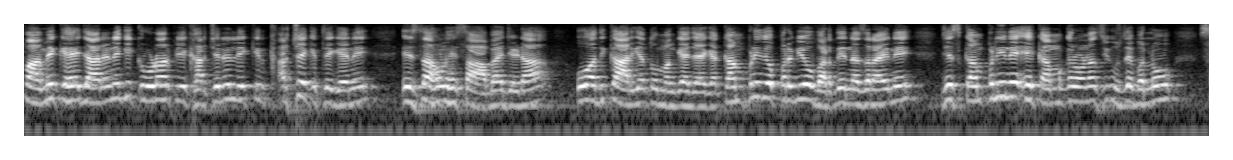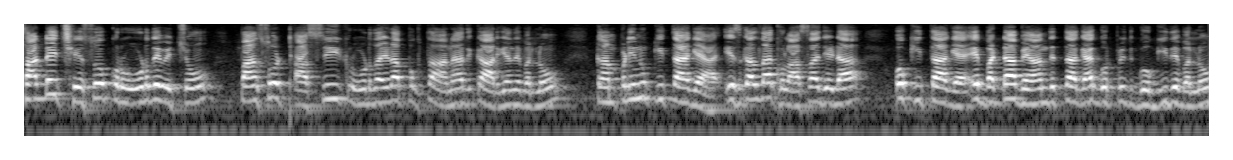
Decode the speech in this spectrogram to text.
ਭਾਵੇਂ ਕਹੇ ਜਾ ਰਹੇ ਨੇ ਕਿ ਕਰੋੜਾਂ ਰੁਪਏ ਖਰਚੇ ਨੇ, ਲੇਕਿਨ ਖਰਚੇ ਕਿੱਥੇ ਗਏ ਨੇ, ਇਸ ਦਾ ਹੁਣ ਹਿਸਾਬ ਹੈ ਜਿਹੜਾ ਉਹ ਅਧਿਕਾਰੀਆਂ ਤੋਂ ਮੰਗਿਆ ਜਾਏਗਾ। ਕੰਪਨੀ ਦੇ ਉੱਪਰ ਵੀ ਉਹ ਵਰਦੇ ਨਜ਼ਰ ਆਏ ਨੇ। ਜਿਸ ਕੰਪਨੀ ਨੇ ਇਹ ਕੰਮ ਕਰਾਉਣਾ ਸੀ ਉਸ ਦੇ ਵੱਲੋਂ 650 ਕਰੋੜ ਦੇ ਵਿੱਚੋਂ 588 ਕਰੋੜ ਦਾ ਜਿਹੜਾ ਭੁਗਤਾਨ ਹੈ ਅਧਿਕਾਰੀਆਂ ਦੇ ਵੱਲੋਂ ਕੰਪਨੀ ਨੂੰ ਕੀਤਾ ਗਿਆ। ਇਸ ਗੱਲ ਦਾ ਖੁਲਾਸਾ ਜਿਹੜਾ ਉਹ ਕੀਤਾ ਗਿਆ। ਇਹ ਵੱਡਾ ਬਿਆਨ ਦਿੱਤਾ ਗਿਆ ਗੁਰਪ੍ਰੀਤ ਗੋਗੀ ਦੇ ਵੱਲੋਂ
